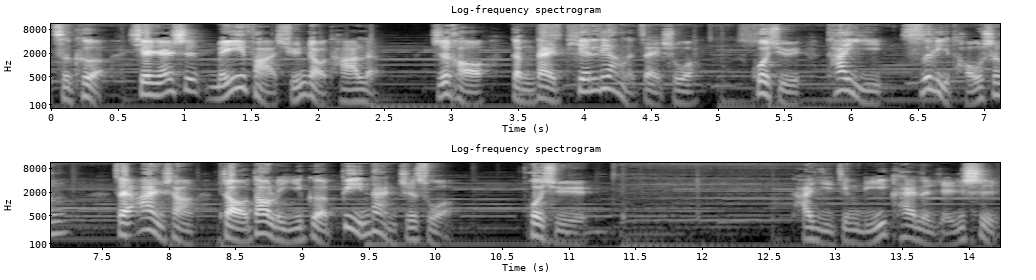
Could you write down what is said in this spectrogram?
此刻显然是没法寻找他了，只好等待天亮了再说。或许他已死里逃生，在岸上找到了一个避难之所；或许他已经离开了人世。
